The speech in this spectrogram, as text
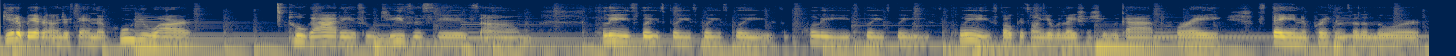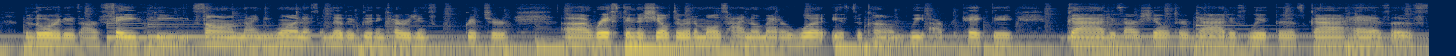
get a better understanding of who you are, who God is, who Jesus is. Um, please, please, please, please, please, please, please, please, please focus on your relationship with God. Pray. Stay in the presence of the Lord. The Lord is our safety. Psalm 91, that's another good encouraging scripture. Uh, rest in the shelter of the Most High no matter what is to come. We are protected. God is our shelter. God is with us. God has us.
